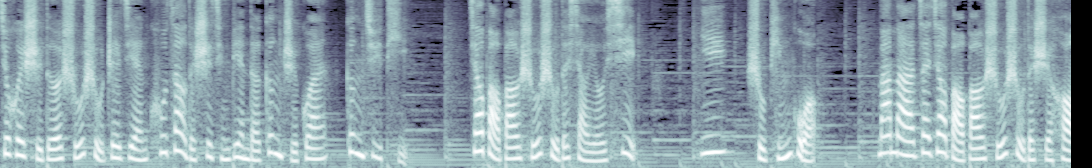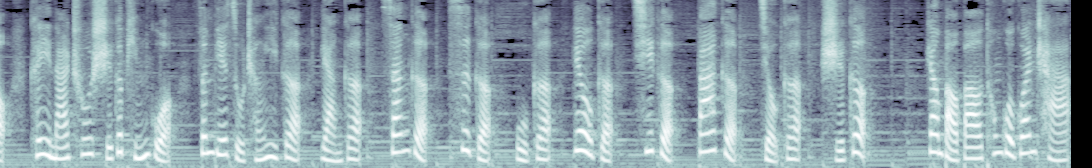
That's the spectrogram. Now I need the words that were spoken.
就会使得数数这件枯燥的事情变得更直观、更具体。教宝宝数数的小游戏：一、数苹果。妈妈在教宝宝数数的时候，可以拿出十个苹果，分别组成一个、两个、三个、四个、五个、六个、七个。八个、九个、十个，让宝宝通过观察、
